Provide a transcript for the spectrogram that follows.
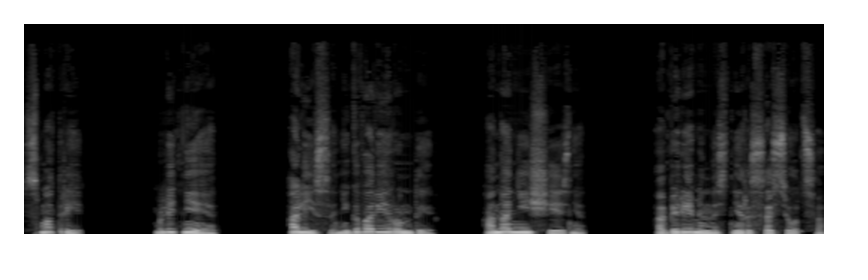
Смотри. Бледнеет. Алиса, не говори ерунды. Она не исчезнет. А беременность не рассосется.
